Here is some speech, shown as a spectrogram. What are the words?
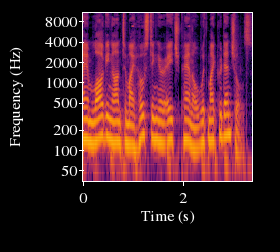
I am logging on to my Hostinger hPanel with my credentials.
